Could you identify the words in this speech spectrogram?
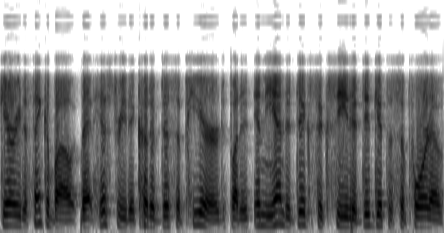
scary to think about that history that could have disappeared, but it, in the end it did succeed. It did get the support of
